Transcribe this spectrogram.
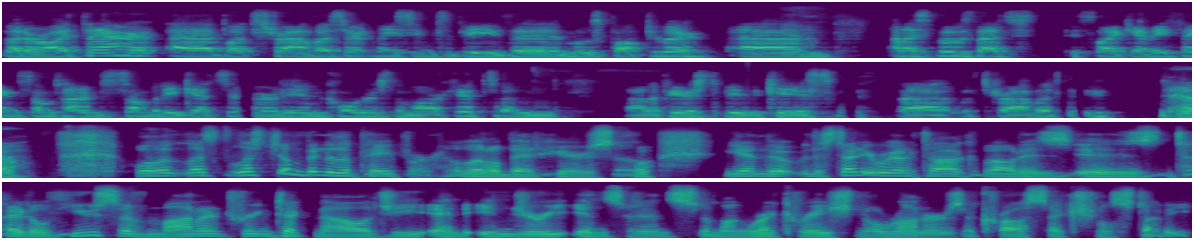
that are out there, uh, but Strava certainly seemed to be the most popular. Um, yeah. And I suppose that's it's like anything. Sometimes somebody gets in early and corners the market, and that appears to be the case with uh, with Strava too. Yeah. Well, let's let's jump into the paper a little bit here. So again, the, the study we're going to talk about is is titled "Use of Monitoring Technology and Injury Incidence Among Recreational Runners: A Cross-Sectional Study,"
